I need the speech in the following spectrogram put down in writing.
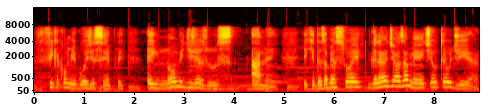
Fica comigo hoje e sempre, em nome de Jesus. Amém. E que Deus abençoe grandiosamente o teu dia.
